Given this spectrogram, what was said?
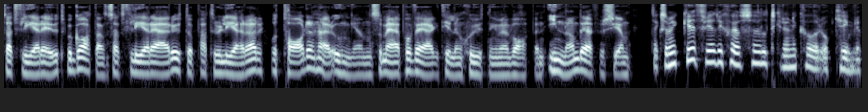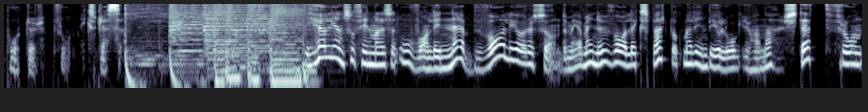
så att fler är ute på gatan, så att fler är ute och patrullerar och tar den här ungen som är på väg till en skjutning med vapen innan det är för sent. Tack så mycket Fredrik Sjöshult, krönikör och krimreporter från Expressen. I helgen så filmades en ovanlig näbbval i Öresund. Med mig nu valexpert och marinbiolog Johanna Stett från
